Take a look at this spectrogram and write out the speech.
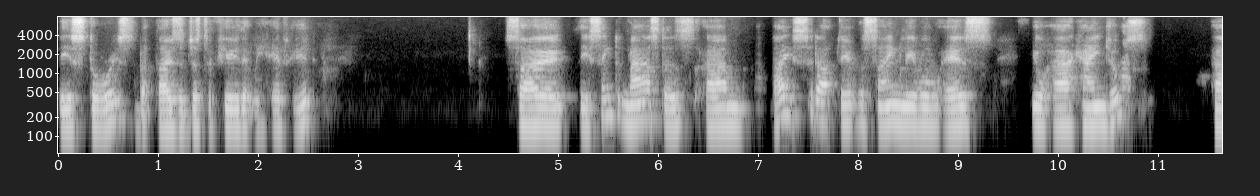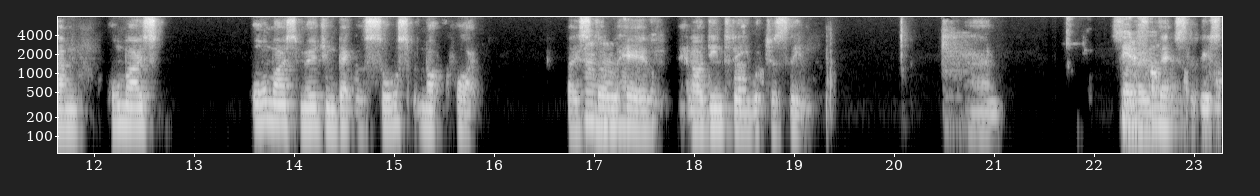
their stories, but those are just a few that we have heard. So the ascended masters, um, they sit up there at the same level as your archangels. Um, almost almost merging back with source, but not quite. They still mm-hmm. have an identity which is them. Um, so Beautiful. that's the best.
